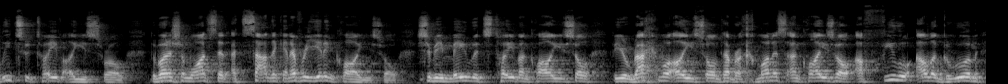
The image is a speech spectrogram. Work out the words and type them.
litzu toiv al Yisrael. The Baruch Hashem wants that a tzaddik and every yid in Klal Yisrael should be melitz toiv on Klal Yisrael, v'yirachmo al Yisrael, and have rachmanis on Klal Yisrael, afilu ala geruim,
